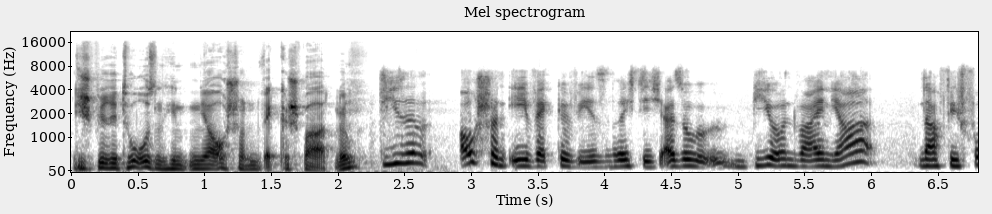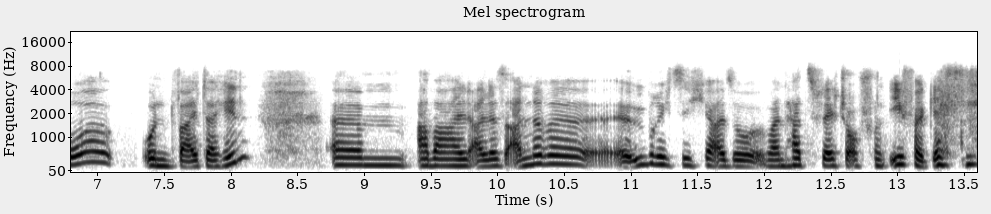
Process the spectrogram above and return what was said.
die Spiritosen hinten ja auch schon weggespart, ne? Diese auch schon eh weg gewesen, richtig. Also Bier und Wein ja, nach wie vor und weiterhin. Ähm, aber halt alles andere erübrigt sich ja. Also man hat es vielleicht auch schon eh vergessen,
